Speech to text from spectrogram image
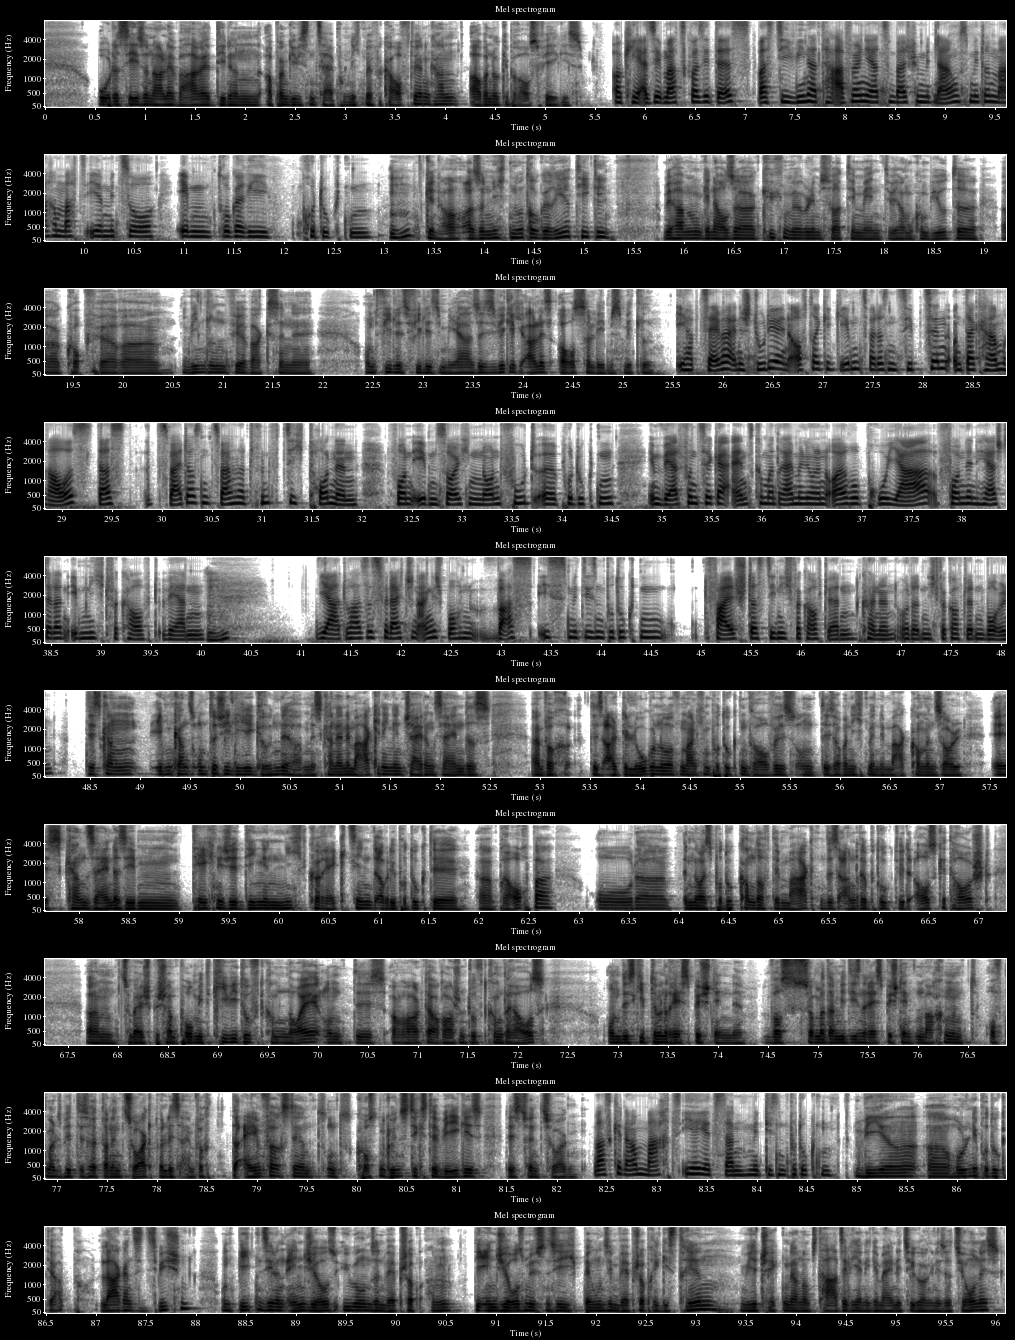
oder saisonale Ware, die dann ab einem gewissen Zeitpunkt nicht mehr verkauft werden kann, aber nur gebrauchsfähig ist. Okay, also ihr macht quasi das, was die Wiener Tafeln ja zum Beispiel mit Nahrungsmitteln machen, macht ihr mit so eben Drogerieprodukten. Mhm, genau, also nicht nur Drogerieartikel, wir haben genauso Küchenmöbel im Sortiment, wir haben Computer, äh, Kopfhörer, Windeln für Erwachsene und vieles, vieles mehr. Also es ist wirklich alles außer Lebensmittel. Ihr habt selber eine Studie in Auftrag gegeben 2017 und da kam raus, dass 2250 Tonnen von eben solchen Non-Food-Produkten im Wert von ca. 1,3 Millionen Euro pro Jahr von den Herstellern eben nicht verkauft werden. Mhm. Ja, du hast es vielleicht schon angesprochen. Was ist mit diesen Produkten falsch, dass die nicht verkauft werden können oder nicht verkauft werden wollen? Das kann eben ganz unterschiedliche Gründe haben. Es kann eine Marketingentscheidung sein, dass einfach das alte Logo nur auf manchen Produkten drauf ist und das aber nicht mehr in den Markt kommen soll. Es kann sein, dass eben technische Dinge nicht korrekt sind, aber die Produkte äh, brauchbar. Oder ein neues Produkt kommt auf den Markt und das andere Produkt wird ausgetauscht. Ähm, zum Beispiel Shampoo mit Kiwi-Duft kommt neu und das, der Orangenduft kommt raus. Und es gibt dann Restbestände. Was soll man dann mit diesen Restbeständen machen? Und oftmals wird das halt dann entsorgt, weil das einfach der einfachste und, und kostengünstigste Weg ist, das zu entsorgen. Was genau macht ihr jetzt dann mit diesen Produkten? Wir äh, holen die Produkte ab, lagern sie zwischen und bieten sie dann NGOs über unseren Webshop an. Die NGOs müssen sich bei uns im Webshop registrieren. Wir checken dann, ob es tatsächlich eine gemeinnützige Organisation ist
